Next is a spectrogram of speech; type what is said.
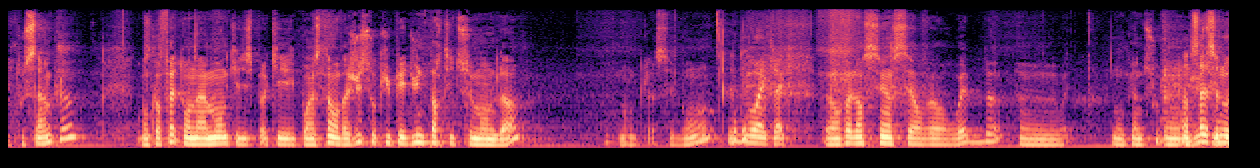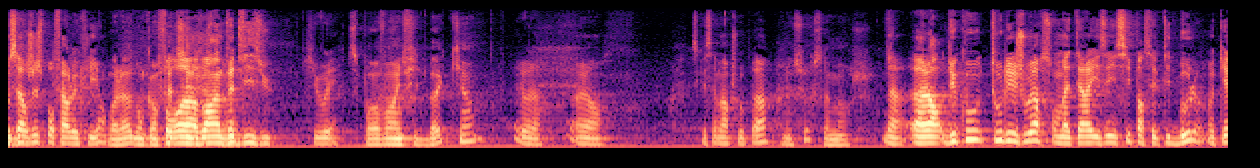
tout simple. Donc en fait, on a un monde qui est, qui pour l'instant, on va juste s'occuper d'une partie de ce monde-là. Donc là, c'est bon. La démo avec lac. Euh, on va lancer un serveur web. Euh, ouais. Donc en dessous. on- ça, ça nous sert juste pour faire le client, Voilà. Donc en fait, pour avoir un peu de visu, si vous voulez. C'est pour avoir une feedback. Et voilà. Alors, est-ce que ça marche ou pas Bien sûr que ça marche. Ah, Alors, du coup, tous les joueurs sont matérialisés ici par ces petites boules. ok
